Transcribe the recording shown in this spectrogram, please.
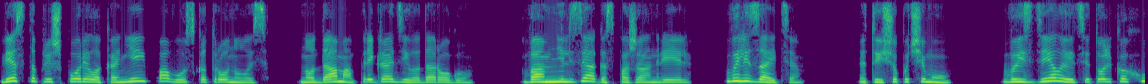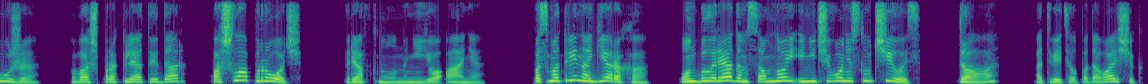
Веста пришпорила коней, повозка тронулась, но дама преградила дорогу. «Вам нельзя, госпожа Анриэль. Вылезайте». «Это еще почему?» «Вы сделаете только хуже. Ваш проклятый дар пошла прочь!» — рявкнула на нее Аня. «Посмотри на Гераха. Он был рядом со мной, и ничего не случилось». «Да», — ответил подавальщик,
